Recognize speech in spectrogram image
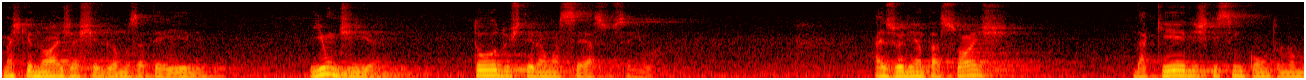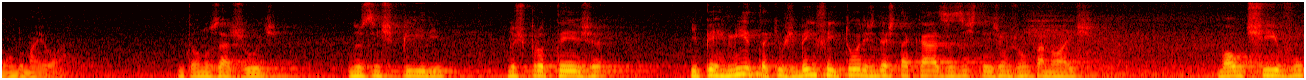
mas que nós já chegamos até ele e um dia todos terão acesso, Senhor, às orientações daqueles que se encontram no mundo maior. Então, nos ajude, nos inspire, nos proteja e permita que os benfeitores desta casa estejam junto a nós. O altivo,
